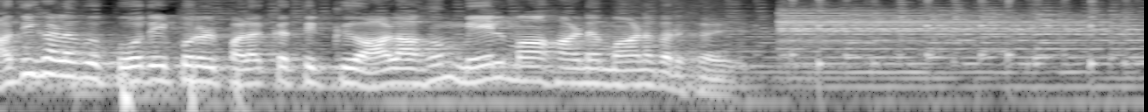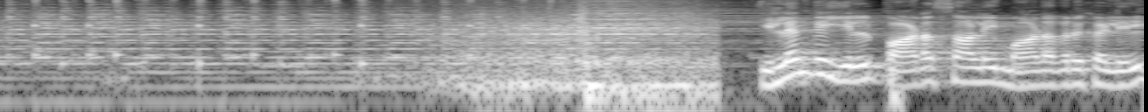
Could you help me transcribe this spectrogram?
அதிகளவு போதைப்பொருள் பழக்கத்திற்கு ஆளாகும் மேல் மாகாண மாணவர்கள். இலங்கையில் பாடசாலை மாணவர்களில்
